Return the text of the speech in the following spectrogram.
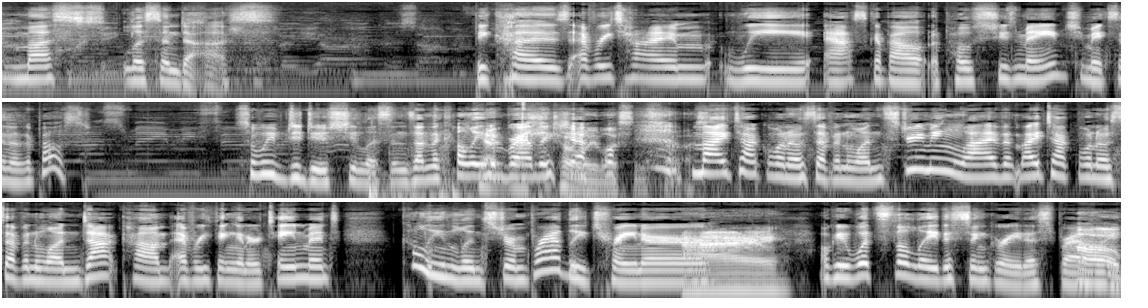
must listen to us because every time we ask about a post she's made, she makes another post. So we've deduced she listens on the Colleen Yeah, and no, Bradley totally show. listens to us. My Talk 1071, streaming live at mytalk1071.com, everything entertainment. Colleen Lindstrom, Bradley Traynor. Hi. Okay, what's the latest and greatest, Bradley? Oh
